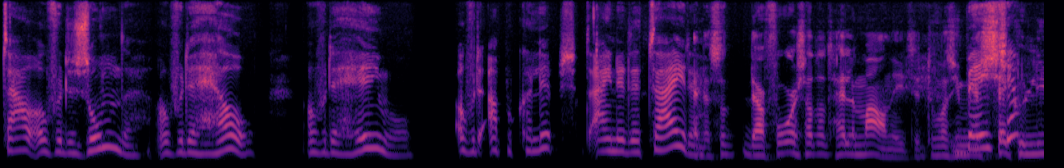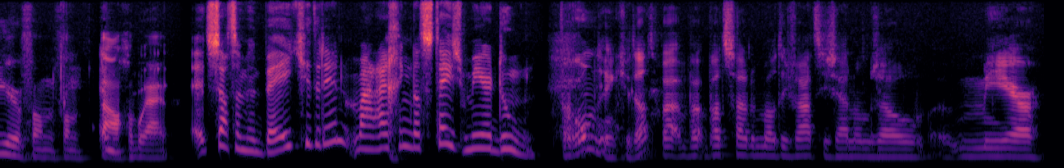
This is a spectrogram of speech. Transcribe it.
Taal over de zonde, over de hel, over de hemel, over de apocalyps, het einde der tijden. En dat zat- daarvoor zat het helemaal niet. Toen was hij Beetje? meer seculier van, van taalgebruik. Het zat hem een beetje erin, maar hij ging dat steeds meer doen. Waarom denk je dat? Wa- wa- wat zou de motivatie zijn om zo meer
